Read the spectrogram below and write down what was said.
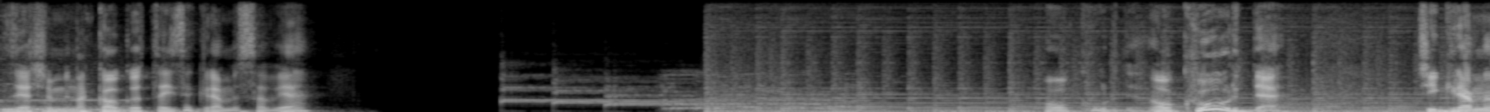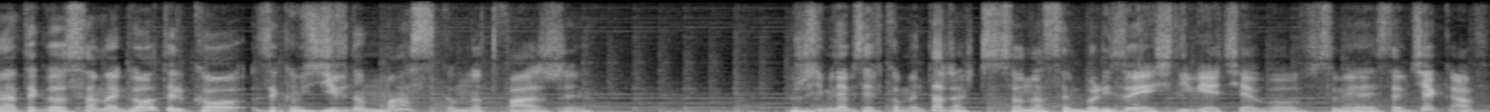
Zobaczymy na kogo tutaj zagramy sobie. O kurde, o kurde! Czyli gramy na tego samego, tylko z jakąś dziwną maską na twarzy. Możecie mi napisać w komentarzach, co ona symbolizuje, jeśli wiecie, bo w sumie jestem ciekaw.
